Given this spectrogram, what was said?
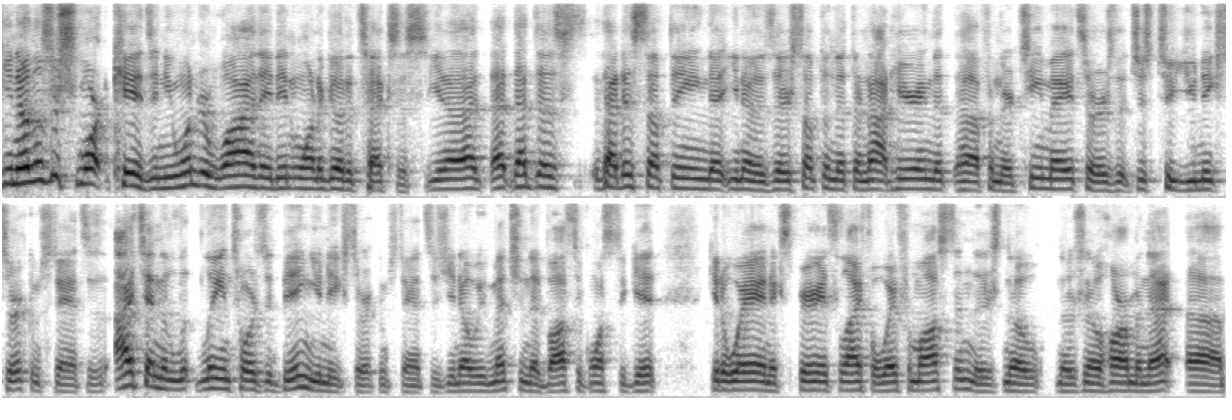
you know, those are smart kids, and you wonder why they didn't want to go to Texas. You know, that that, that does that is something that you know. Is there something that they're not hearing that uh, from their teammates, or is it just two unique circumstances? I tend to lean towards it being unique circumstances. You know, we've mentioned that Vasek wants to get get away and experience life away from Austin. There's no there's no harm in that. Uh,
